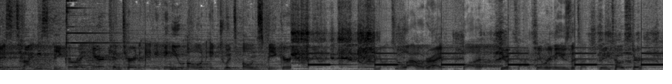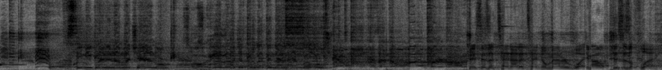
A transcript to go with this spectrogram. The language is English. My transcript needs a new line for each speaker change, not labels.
This tiny speaker right here can turn anything you own into its own speaker. Not too loud, right? But if you attach it, we're gonna use the touchscreen toaster.
See me grinding on my channel. I just pulled up in that Lambo.
This is a 10 out of 10 no matter what. This is a flex.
